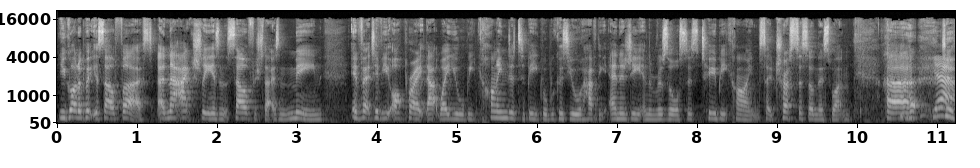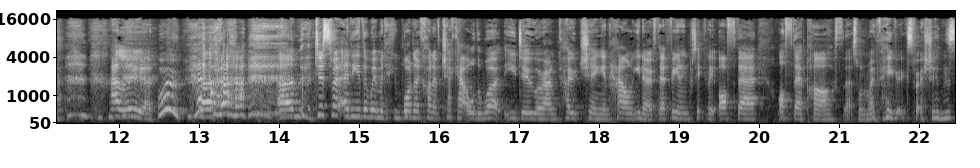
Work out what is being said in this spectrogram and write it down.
you got to put yourself first. And that actually isn't selfish, that isn't mean. In fact, if you operate that way, you will be kinder to people because you will have the energy and the resources to be kind. So trust us on this one. Uh, Yeah. Hallelujah. Woo! um, just for any of the women who want to kind of check out all the work that you do around coaching and how, you know, if they're feeling particularly off their off their path, that's one of my favourite expressions.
